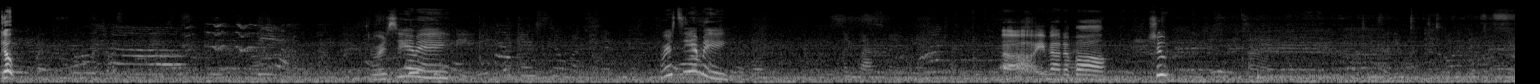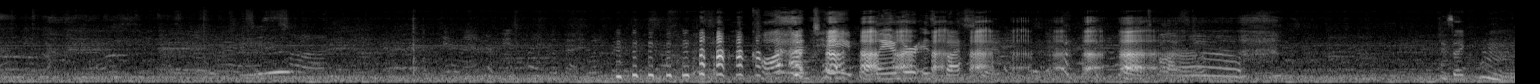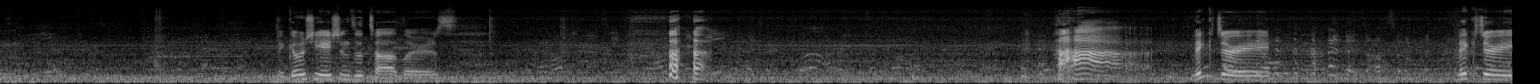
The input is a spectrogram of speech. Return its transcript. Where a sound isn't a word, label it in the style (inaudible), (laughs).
Go. Where's Sammy? Where's Sammy? Oh, you've had a ball. Shoot. Caught on tape. Lander is busted. (laughs) He's like, hmm. Negotiations with toddlers. (laughs) Ha ha! Victory! (laughs) Victory!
